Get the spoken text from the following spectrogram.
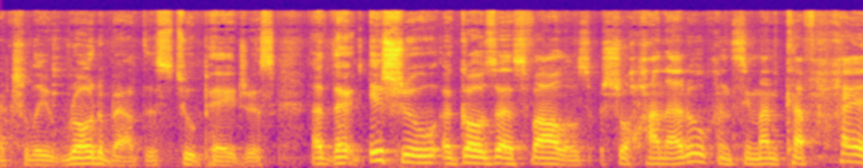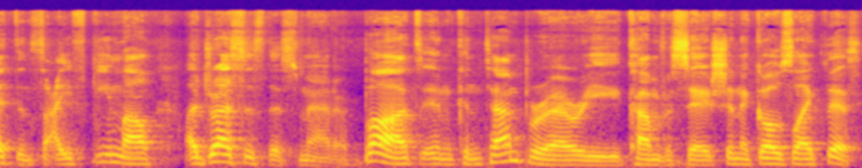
actually wrote about this two pages. the issue goes as follows. Shulchan Aruch and Siman Kafhet and Saif Gimal addresses this matter, but in contemporary conversation, it goes like this.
